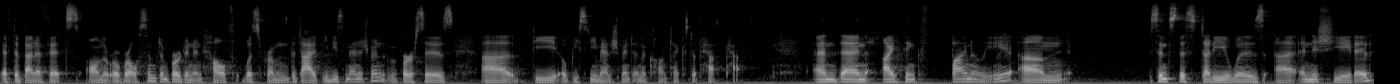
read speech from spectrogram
if the benefits on their overall symptom burden and health was from the diabetes management versus uh, the obesity management in the context of HFpEF. And then I think finally, um, since this study was uh, initiated,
